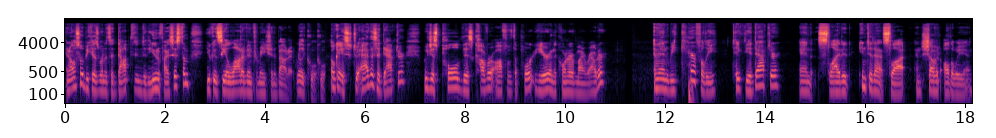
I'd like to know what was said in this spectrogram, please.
and also because when it's adopted into the UniFi system, you can see a lot of information about it. Really cool. Cool. Okay, so to add this adapter, we just pull this cover off of the port here in the corner of my router, and then we carefully take the adapter and slide it into that slot and shove it all the way in.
